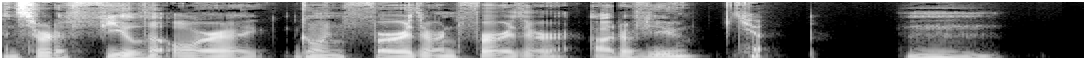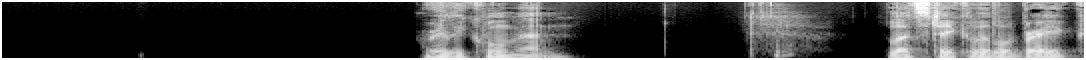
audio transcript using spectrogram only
and sort of feel the aura going further and further out of you. Yep. Hmm. Really cool, man. Let's take a little break.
